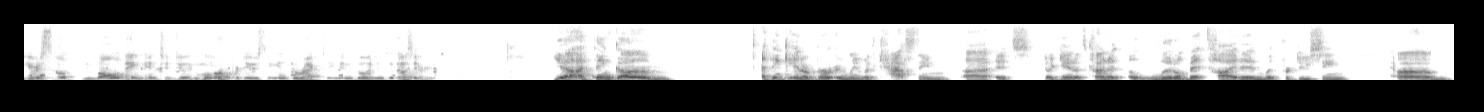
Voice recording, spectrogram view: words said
yourself evolving into doing more producing and directing and going into those areas? Yeah, I think um, I think inadvertently with casting, uh, it's again, it's kind of a little bit tied in with producing, um,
